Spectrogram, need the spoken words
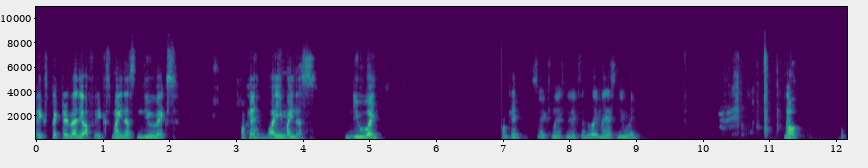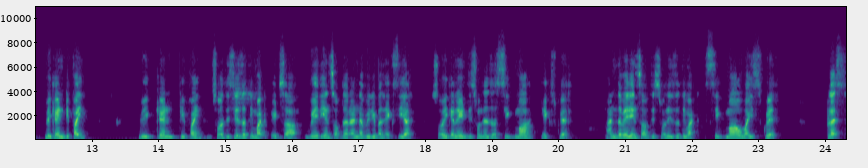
expected value of x minus mu x. Okay, y minus mu y. Okay, so x minus mu x and y minus mu y. Now we can define we can define so this is the thing but it's a variance of the random variable x here so we can write this one as a sigma x square and the variance of this one is the thing but sigma y square plus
